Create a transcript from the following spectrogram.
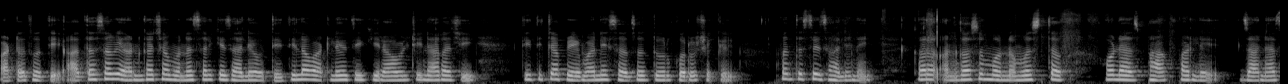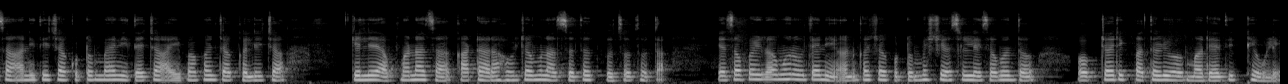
वाटत होते. आता सगळे अनघाच्या मनासारखे झाले होते. तिला वाटले होते की राहुलची नाराजी ती तिच्या प्रेमाने सहज दूर करू शकेल पण तसे झाले नाही. कारण अनघासमोर नमस्तक होण्यास भाग पाडले जाण्याचा आणि तिच्या कुटुंबाने त्याच्या आईबाबांच्या कलेच्या केलेल्या अपमानाचा काटा राहुलच्या मनात सतत बुजत होता. याचा परिणाम म्हणून त्याने अनघाच्या कुटुंबाशी असलेले संबंध औपचारिक पातळीवर मर्यादित ठेवले.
